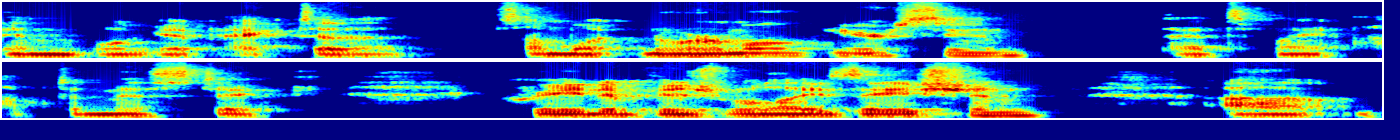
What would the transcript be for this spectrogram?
and we'll get back to somewhat normal here soon. That's my optimistic creative visualization. Um,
